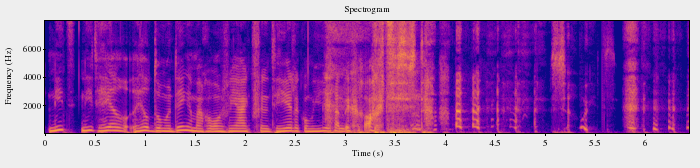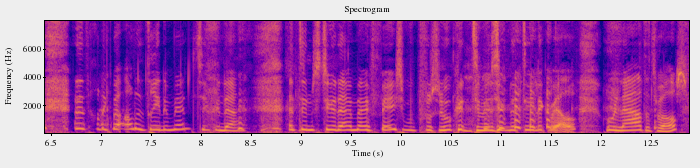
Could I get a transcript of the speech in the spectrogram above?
niet, niet heel, heel domme dingen, maar gewoon van ja, ik vind het heerlijk om hier aan de gracht te staan. Zoiets. En dat had ik bij alle drie de mensen gedaan. En toen stuurde hij mij een Facebook verzoek. En toen wist ik natuurlijk wel hoe laat het was.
